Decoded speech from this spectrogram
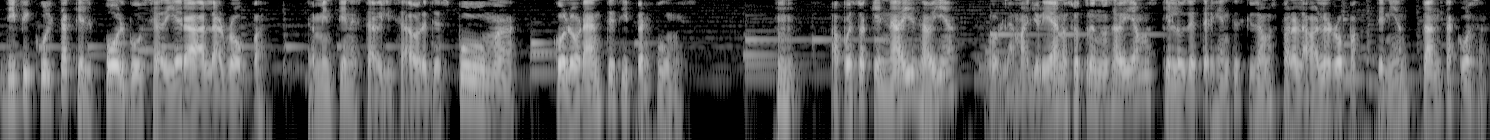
dificulta que el polvo se adhiera a la ropa. También tiene estabilizadores de espuma, colorantes y perfumes. Apuesto a que nadie sabía, la mayoría de nosotros no sabíamos que los detergentes que usamos para lavar la ropa tenían tanta cosa.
